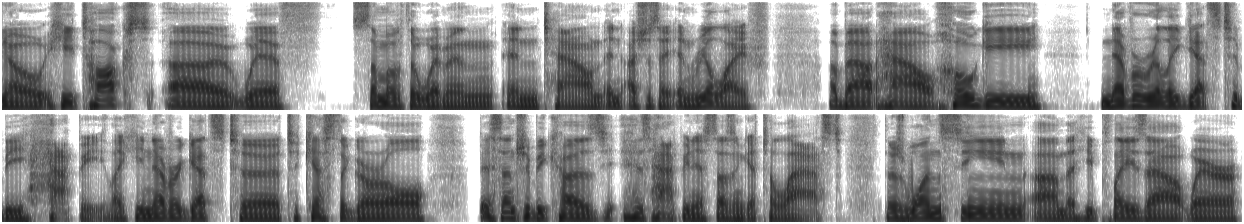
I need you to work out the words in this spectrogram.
know, he talks uh, with some of the women in town, and I should say in real life, about how Hoagie never really gets to be happy. Like he never gets to to kiss the girl, essentially because his happiness doesn't get to last. There's one scene um, that he plays out where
